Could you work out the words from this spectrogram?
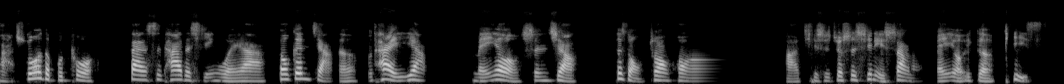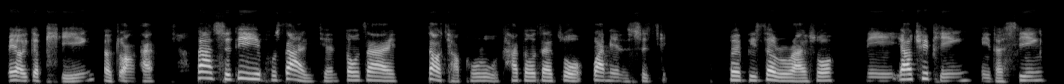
法说的不错，但是他的行为啊，都跟讲的不太一样，没有身教。这种状况啊，其实就是心理上没有一个 peace，没有一个平的状态。那此地菩萨以前都在。造桥铺路，他都在做外面的事情。所以毗舍如来说，你要去平你的心。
